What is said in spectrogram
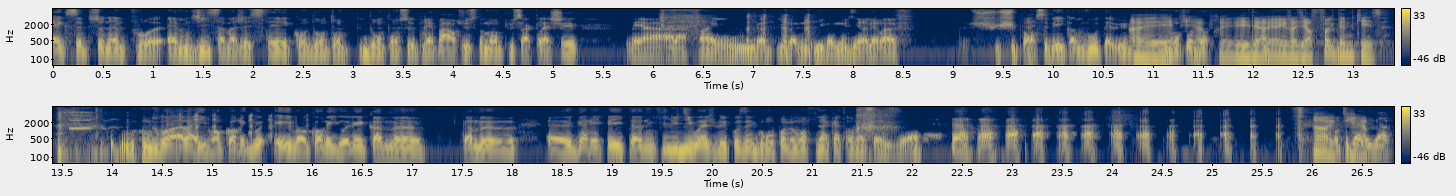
Exceptionnel pour euh, MJ, Sa Majesté, dont on, dont on se prépare justement plus à clasher. Mais à, à la fin, il va, il va, il va nous dire les refs. Je, je suis pas en CDI comme vous, t'as vu? Ouais, et Donc, puis on- après, et derrière, il va dire fuck them kids. voilà, il va encore rigoler, et il va encore rigoler comme euh, comme euh, euh, Gary Payton qui lui dit ouais je lui ai causé le gros problème en finale 96. Ah, et en tout puis, cas les après- gars,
